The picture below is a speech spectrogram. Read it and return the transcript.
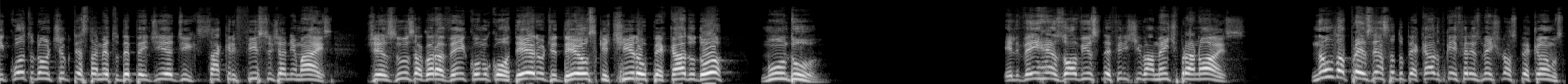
Enquanto no Antigo Testamento dependia de sacrifícios de animais, Jesus agora vem como Cordeiro de Deus que tira o pecado do mundo. Ele vem e resolve isso definitivamente para nós. Não da presença do pecado, porque infelizmente nós pecamos,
